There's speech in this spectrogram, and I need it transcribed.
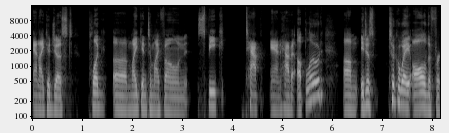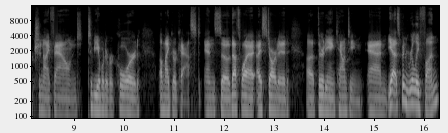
and I could just plug a mic into my phone, speak, tap, and have it upload. Um, it just took away all the friction I found to be able to record a microcast. And so that's why I started uh, 30 and counting. And yeah, it's been really fun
